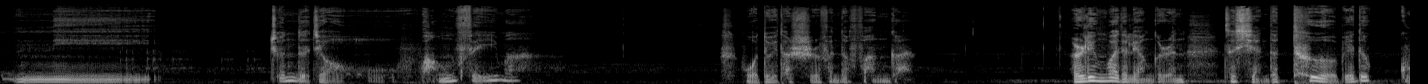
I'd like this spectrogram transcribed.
你真的叫王妃吗？”我对他十分的反感，而另外的两个人则显得特别的古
